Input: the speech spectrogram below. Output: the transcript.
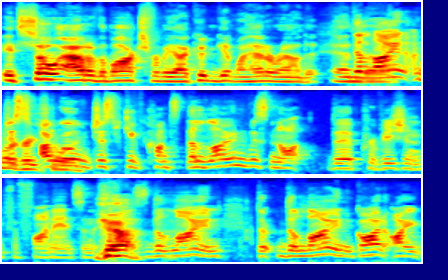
it's so out of the box for me. I couldn't get my head around it. And the uh, loan, uh, I'm just, I will just give context. The loan was not the provision for finance and the yeah. cars. The loan, the, the loan, God, I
